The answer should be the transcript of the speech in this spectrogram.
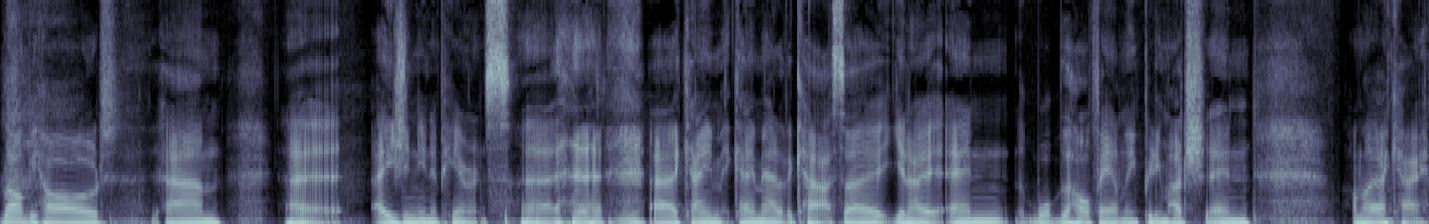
lo and behold, um, uh, Asian in appearance uh, uh, came came out of the car. So you know, and well, the whole family pretty much. And I'm like, okay,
